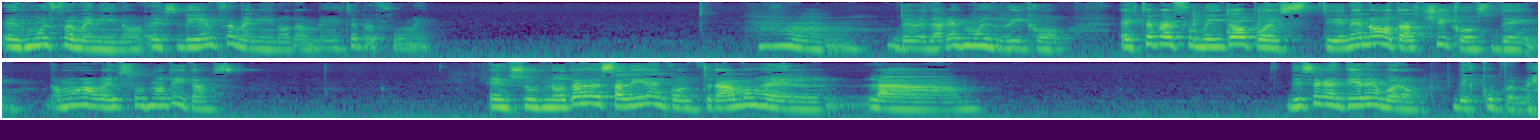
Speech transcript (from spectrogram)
es muy femenino, es bien femenino también este perfume. Hmm, de verdad que es muy rico. Este perfumito pues tiene notas, chicos, de... Vamos a ver sus notitas. En sus notas de salida encontramos el, la... Dice que tiene, bueno, discúlpenme.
